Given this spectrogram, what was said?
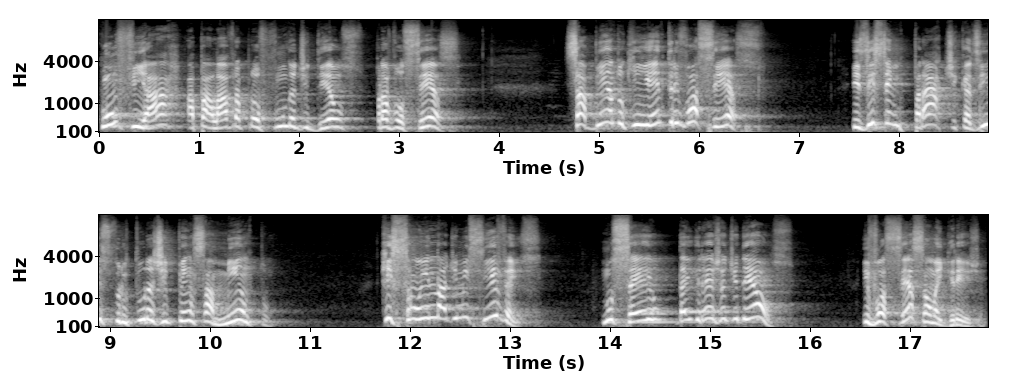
confiar a palavra profunda de Deus para vocês, sabendo que entre vocês existem práticas e estruturas de pensamento que são inadmissíveis no seio da igreja de Deus? E vocês são a igreja.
